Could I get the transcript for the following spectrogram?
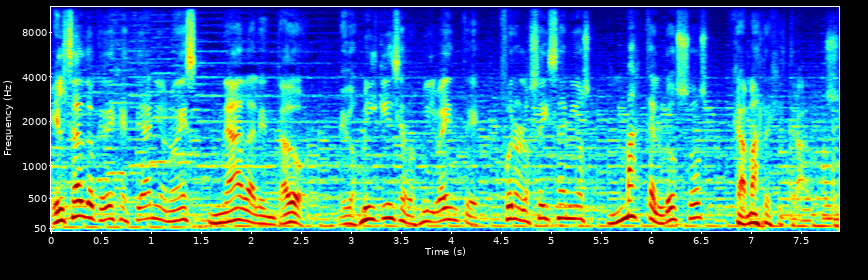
El saldo que deja este año no es nada alentador. De 2015 a 2020 fueron los 6 años más calurosos jamás registrados.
